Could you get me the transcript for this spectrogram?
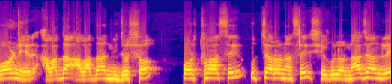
বর্ণের আলাদা আলাদা নিজস্ব অর্থ আছে, উচ্চারণ আছে, সেগুলো না জানলে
